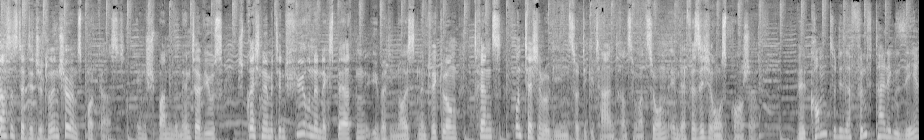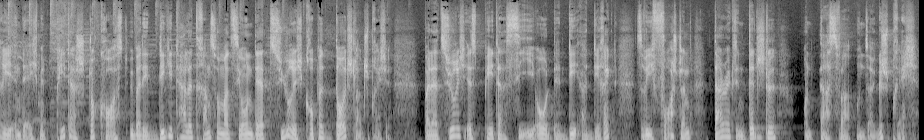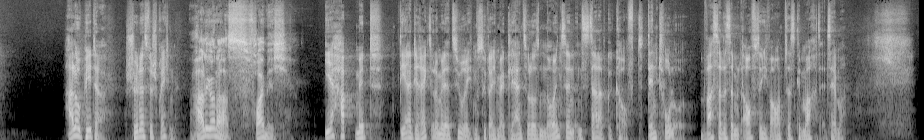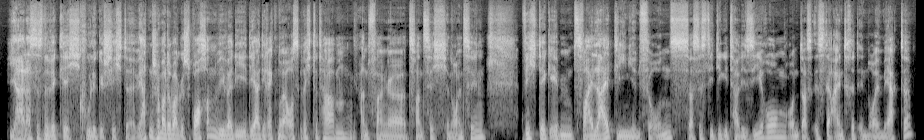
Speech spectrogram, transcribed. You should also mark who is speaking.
Speaker 1: Das ist der Digital Insurance Podcast. In spannenden Interviews sprechen wir mit den führenden Experten über die neuesten Entwicklungen, Trends und Technologien zur digitalen Transformation in der Versicherungsbranche.
Speaker 2: Willkommen zu dieser fünfteiligen Serie, in der ich mit Peter Stockhorst über die digitale Transformation der Zürich-Gruppe Deutschland spreche. Bei der Zürich ist Peter CEO der DA Direct sowie Vorstand Direct in Digital und das war unser Gespräch. Hallo Peter. Schön, dass wir sprechen.
Speaker 3: Hallo Jonas, freue mich.
Speaker 2: Ihr habt mit der direkt oder mit der Zürich, musst du gleich mal erklären, 2019 ein Startup gekauft, Dentolo. Was hat es damit auf sich? Warum habt ihr das gemacht? Erzähl mal.
Speaker 3: Ja, das ist eine wirklich coole Geschichte. Wir hatten schon mal darüber gesprochen, wie wir die Idee direkt neu ausgerichtet haben, Anfang 2019. Wichtig eben zwei Leitlinien für uns. Das ist die Digitalisierung und das ist der Eintritt in neue Märkte.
